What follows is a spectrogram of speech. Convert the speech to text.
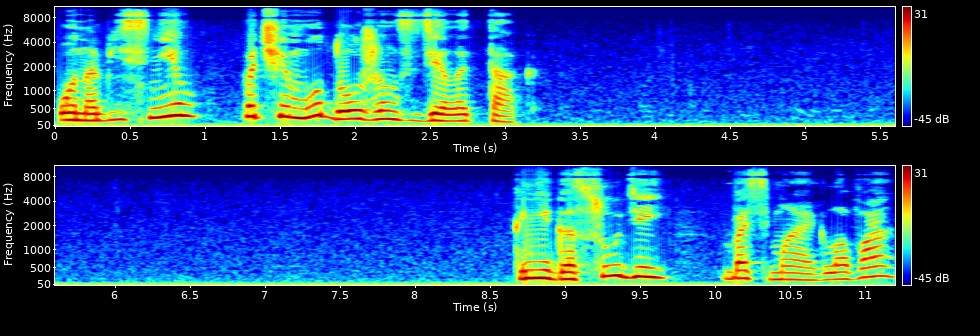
он объяснил, почему должен сделать так. Книга Судей, 8 глава,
